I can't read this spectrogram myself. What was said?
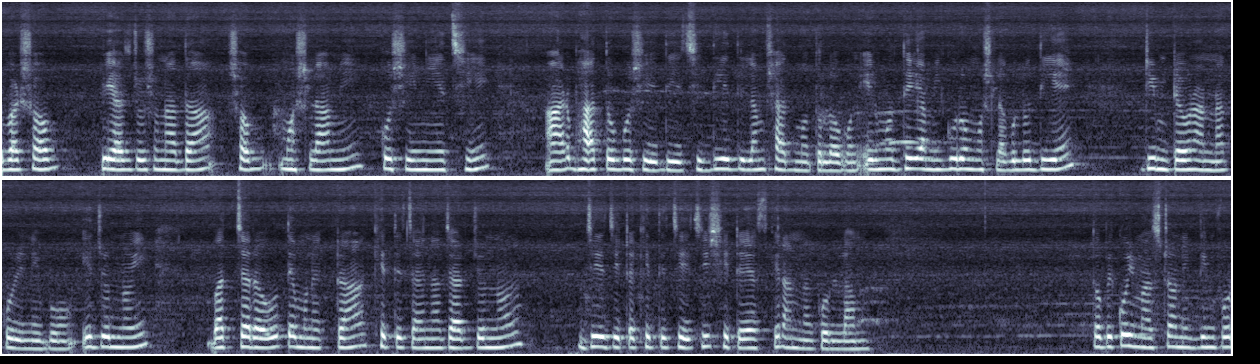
এবার সব পেঁয়াজ, রসুন, আদা সব মশলা আমি কষিয়ে নিয়েছি আর ভাতও বসিয়ে দিয়েছি। দিয়ে দিলাম স্বাদ মতো লবণ। এর মধ্যেই আমি গুঁড়ো মশলাগুলো দিয়ে ডিমটাও রান্না করে নেব। এজন্যই বাচ্চারাও তেমন একটা খেতে চায় না, যার জন্য যে যেটা খেতে চেয়েছি সেটাই আজকে রান্না করলাম। তবে কই মাছটা অনেক দিন পর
